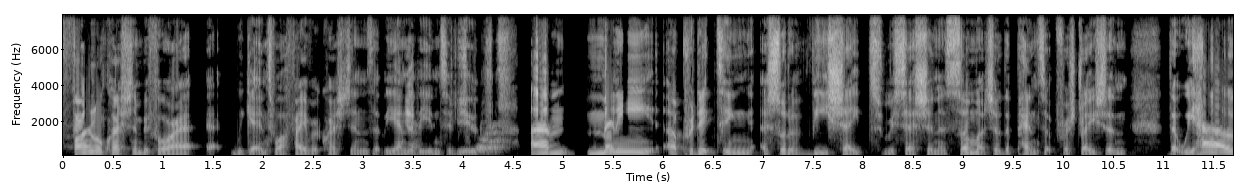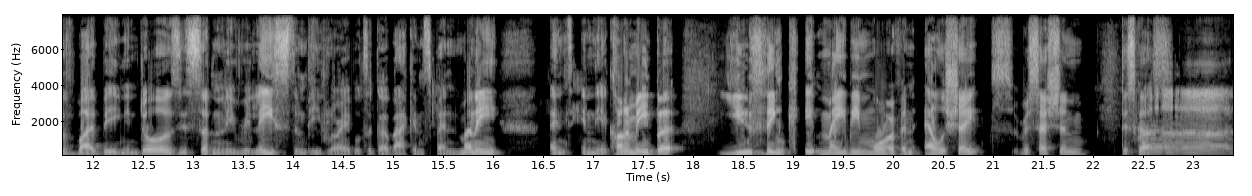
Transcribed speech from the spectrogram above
final question before I, uh, we get into our favorite questions at the end yeah, of the interview. Sure. Um, many are predicting a sort of V shaped recession as so much of the pent up frustration that we have by being indoors is suddenly released and people are able to go back and spend money and in the economy. But you think it may be more of an L shaped recession? Discuss. Uh,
